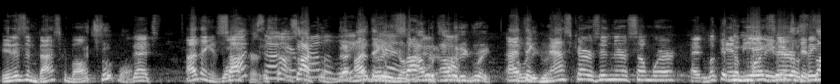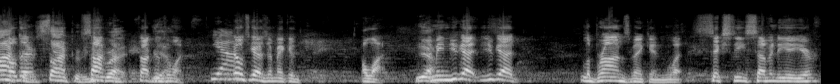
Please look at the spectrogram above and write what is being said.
It isn't basketball. It's football. That's I think it's What? soccer. Soccer, Soccer. probably. That- I there think you go. I would, I would agree. I, would think agree. NASCAR's in there somewhere. And look at the money there. that's- baseball Soccer, there. soccer, you're Soccer. right. Soccer's Yeah. the one. Yeah. Those guys are making a lot. Yeah. I mean, you got you got LeBron's making what 60, 70 a year,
